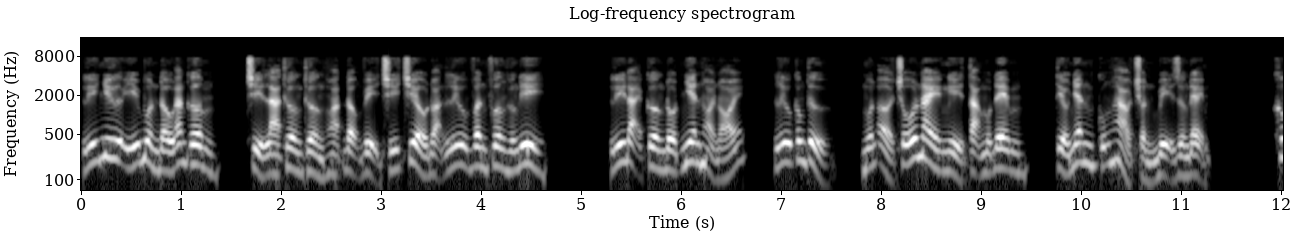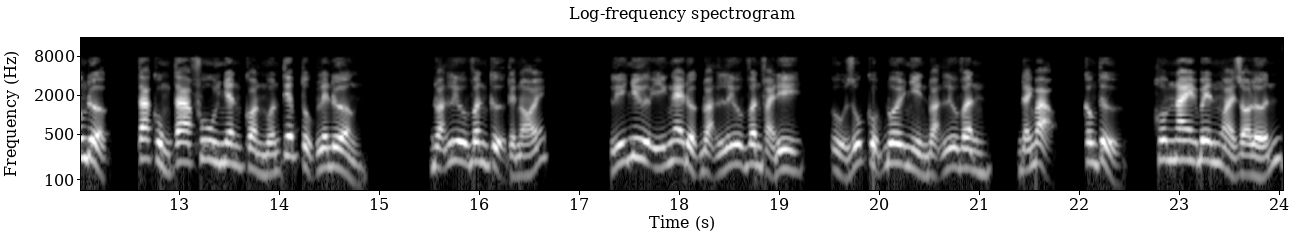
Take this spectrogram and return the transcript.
Lý Như ý buồn đầu ăn cơm, chỉ là thường thường hoạt động vị trí chiều đoạn Lưu Vân phương hướng đi. Lý Đại Cường đột nhiên hỏi nói, Lưu công tử, muốn ở chỗ này nghỉ tạm một đêm, tiểu nhân cũng hảo chuẩn bị giường đệm. Không được, ta cùng ta phu nhân còn muốn tiếp tục lên đường. Đoạn Lưu Vân cự tuyệt nói. Lý Như ý nghe được đoạn Lưu Vân phải đi, ủ rũ cụp đuôi nhìn đoạn Lưu Vân, đánh bạo, công tử, hôm nay bên ngoài gió lớn,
